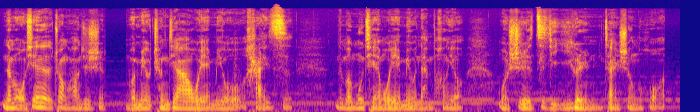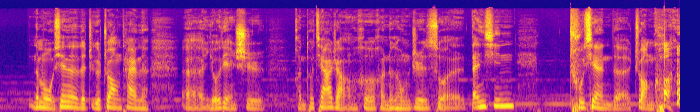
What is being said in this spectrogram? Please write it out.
那么我现在的状况就是我没有成家，我也没有孩子，那么目前我也没有男朋友，我是自己一个人在生活。那么我现在的这个状态呢，呃，有点是很多家长和很多同志所担心出现的状况。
